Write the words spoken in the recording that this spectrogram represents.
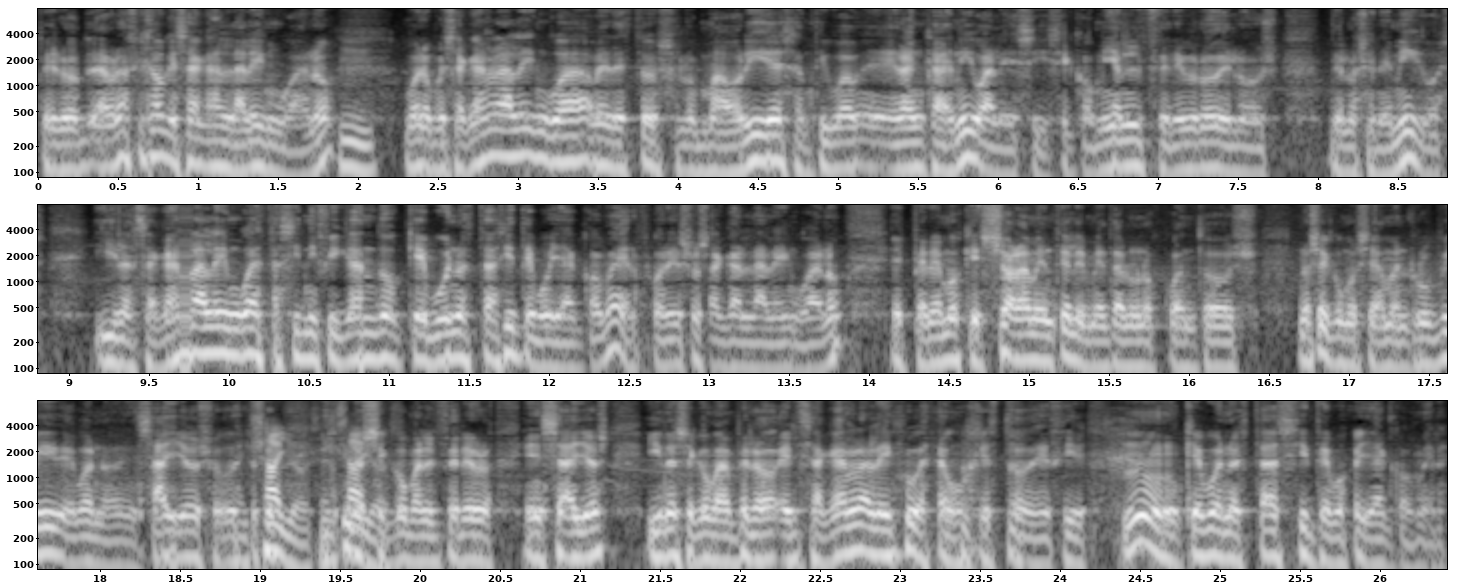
pero habrás fijado que sacan la lengua, ¿no? Bueno, pues sacar la lengua, a ver, estos, los maoríes antiguamente eran caníbales y se comían el cerebro de los, de los enemigos. Y al sacar la lengua está significando qué bueno estás y te voy a comer. Por eso sacan la lengua, ¿no? Esperemos que solamente le metan unos cuantos, no sé cómo se llaman rugby, eh, bueno, ensayos o Ensayos, y no ensayos. se coman el cerebro, ensayos y no se coman. Pero el sacar la lengua era un gesto de decir, "Mm, qué bueno estás y te voy a comer.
